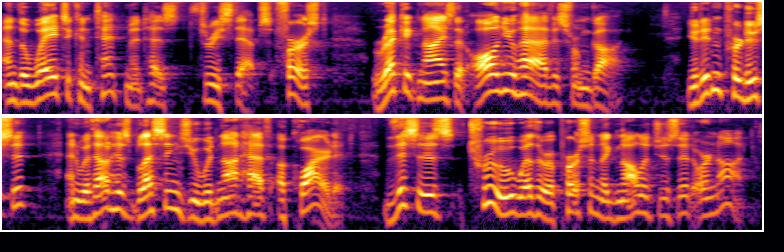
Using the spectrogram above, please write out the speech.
And the way to contentment has three steps. First, recognize that all you have is from God. You didn't produce it, and without His blessings, you would not have acquired it. This is true whether a person acknowledges it or not.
